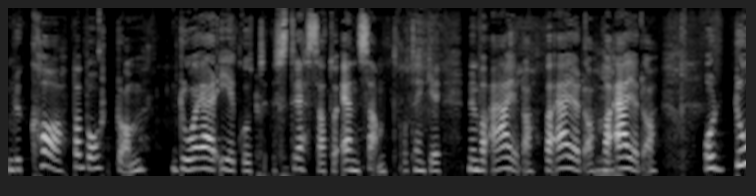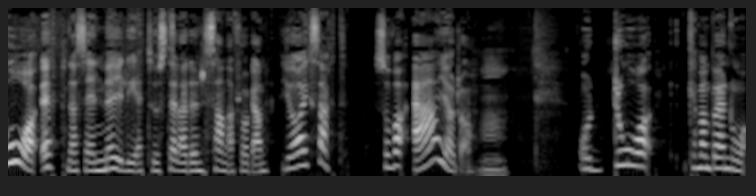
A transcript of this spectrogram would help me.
Om du kapar bort dem, då är egot stressat och ensamt och tänker, men vad är jag då? Vad är jag då? Vad är jag då? Och då öppnar sig en möjlighet till att ställa den sanna frågan, ja exakt, så vad är jag då? Mm. Och då kan man börja nå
